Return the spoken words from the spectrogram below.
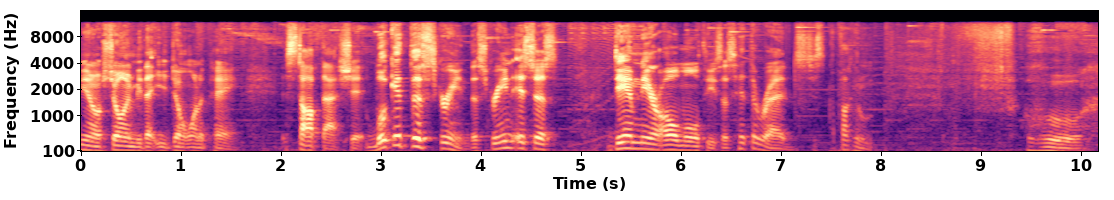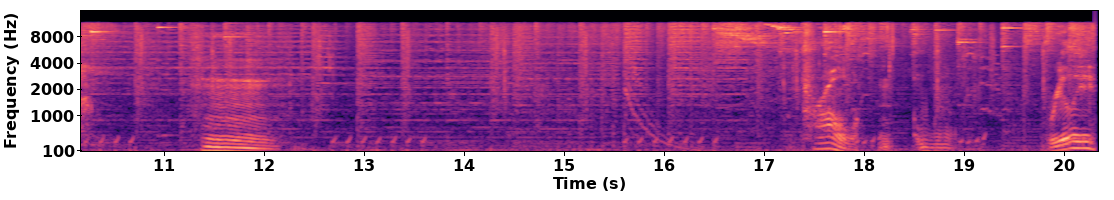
you know, showing me that you don't want to pay. Stop that shit. Look at the screen. The screen is just damn near all multis. Let's hit the reds. Just fucking. Ooh. Hmm. Bro. Really?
